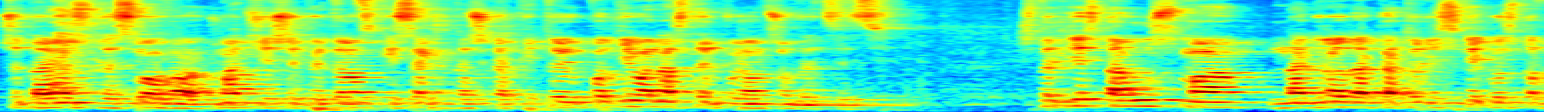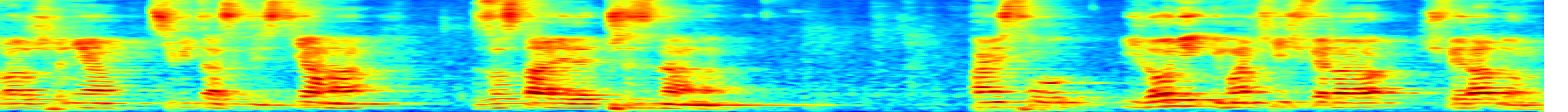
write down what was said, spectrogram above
czytając te słowa, Maciej Szypytowski, sekretarz kapituły, podjęła następującą decyzję. 48. Nagroda Katolickiego Stowarzyszenia Civitas Christiana zostaje przyznana. Państwu Ilonie i Marcin Świera, Świeradom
